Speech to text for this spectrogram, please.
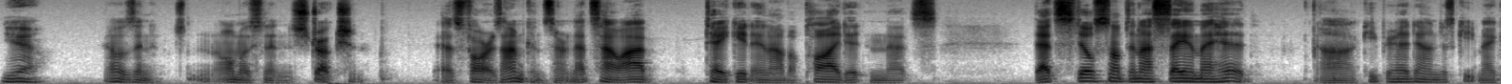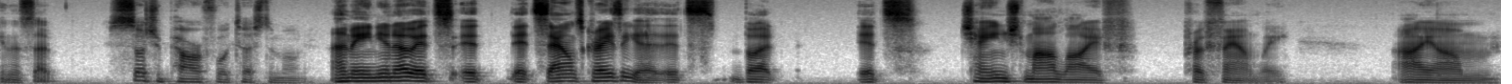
yeah. That was an, almost an instruction as far as I'm concerned. That's how I take it and I've applied it. And that's, that's still something I say in my head. Uh, keep your head down, just keep making this up. Such a powerful testimony. I mean, you know, it's it it sounds crazy. uh, It's but it's changed my life profoundly. I um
